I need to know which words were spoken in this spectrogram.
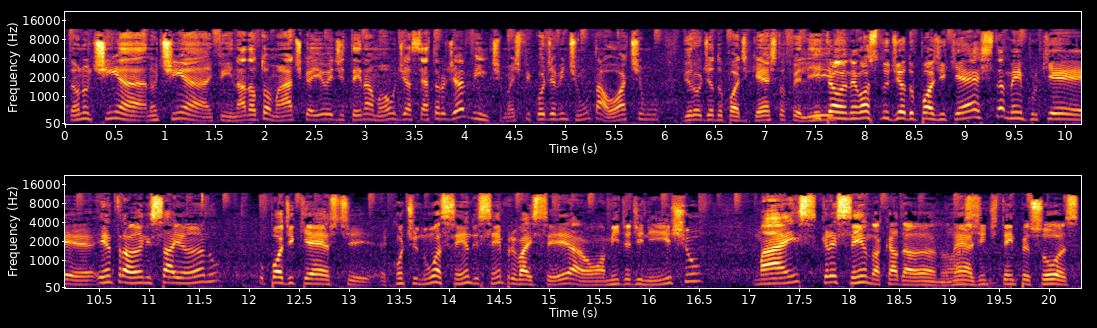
Então não tinha, não tinha, enfim, nada automático. Aí eu editei na mão, o dia certo era o dia 20. Mas ficou dia 21, tá ótimo. Virou o dia do podcast, tô feliz. Então, o negócio do dia do podcast também, porque entra ano e sai ano, o podcast eh, continua sendo e sempre vai ser uma mídia de nicho, mas crescendo a cada ano, né? Nossa. A gente tem pessoas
